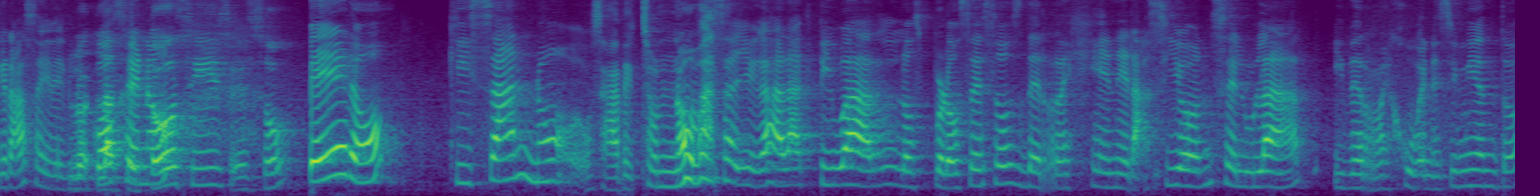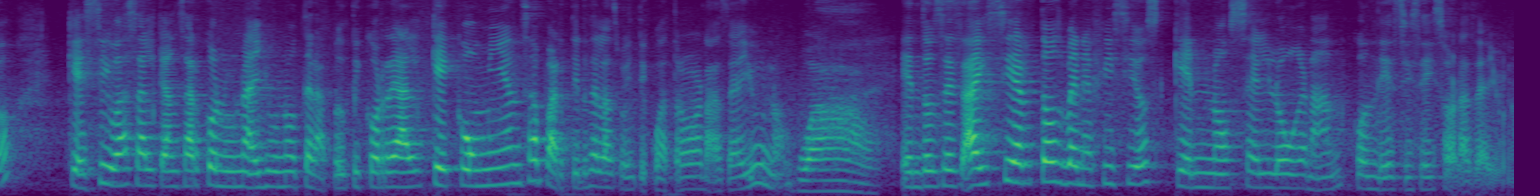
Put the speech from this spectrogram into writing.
grasa y de glucógeno. La cetosis, eso. Pero quizá no, o sea, de hecho no vas a llegar a activar los procesos de regeneración celular y de rejuvenecimiento que sí vas a alcanzar con un ayuno terapéutico real que comienza a partir de las 24 horas de ayuno. Wow. Entonces hay ciertos beneficios que no se logran con 16 horas de ayuno.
